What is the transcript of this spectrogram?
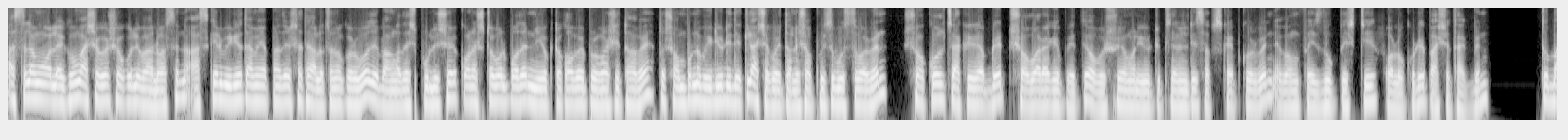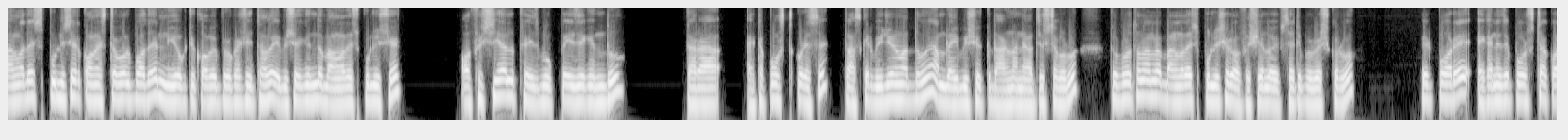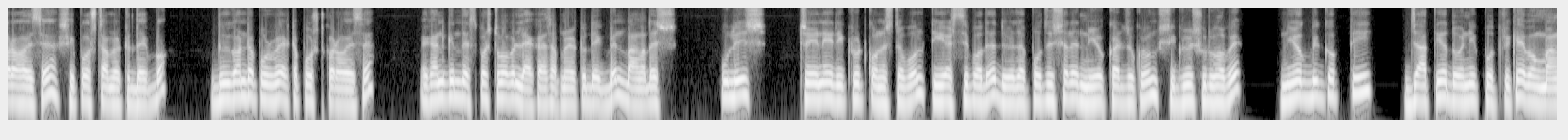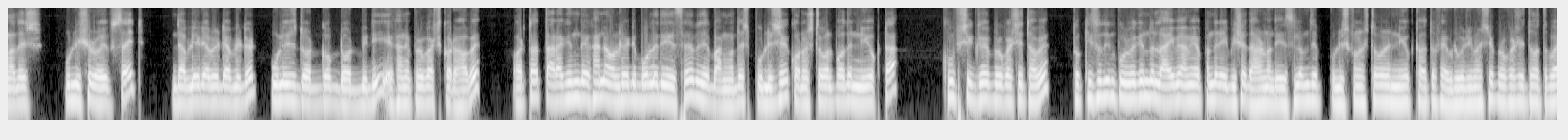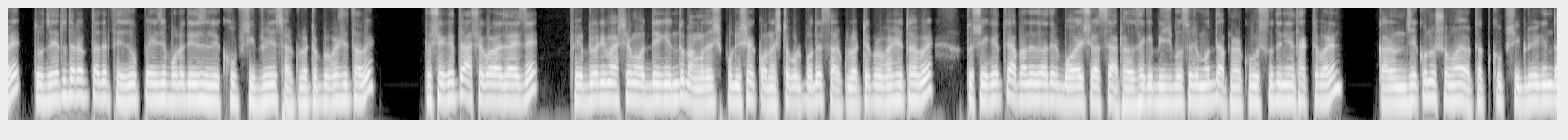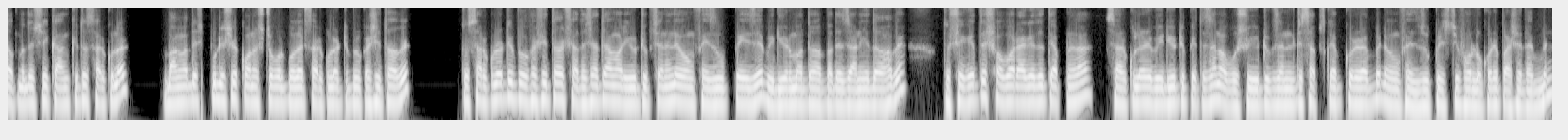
আসসালামু আলাইকুম, আশা করি সকলেই ভালো আছেন। আজকের ভিডিওতে আমি আপনাদের সাথে আলোচনা করব যে বাংলাদেশ পুলিশের কনস্টেবল পদের নিয়োগটা কবে প্রকাশিত হবে। তো সম্পূর্ণ ভিডিওটি দেখলে আশা করি তাহলে সবকিছু বুঝতে পারবেন। সকল চাকরির আপডেট সবার আগে পেতে অবশ্যই আমার ইউটিউব চ্যানেলটি সাবস্ক্রাইব করবেন এবং ফেসবুক পেজটি ফলো করে পাশে থাকবেন। তো বাংলাদেশ পুলিশের কনস্টেবল পদের নিয়োগটি কবে প্রকাশিত হবে এ বিষয়ে কিন্তু বাংলাদেশ পুলিশের অফিসিয়াল ফেসবুক পেজে কিন্তু তারা একটা পোস্ট করেছে। তো আজকের ভিডিওর মাধ্যমে আমরা এই বিষয়ে একটু ধারণা নেওয়ার চেষ্টা করব। তো প্রথমে আমরা বাংলাদেশ পুলিশের অফিসিয়াল ওয়েবসাইটে প্রবেশ করব। এরপরে এখানে যে পোস্টটা করা হয়েছে, সেই পোস্টটা আমরা একটু দেখব। দুই ঘণ্টা পূর্বে একটা পোস্ট করা হয়েছে। এখানে কিন্তু স্পষ্টভাবে লেখা আছে, আপনারা একটু দেখবেন। Bangladesh police trainee recruit constable TRC পদে দুই হাজার পঁচিশ সালের নিয়োগ কার্যক্রম শীঘ্রই শুরু হবে। নিয়োগ বিজ্ঞপ্তি, জাতীয় দৈনিক পত্রিকা এবং বাংলাদেশ পুলিশের ওয়েবসাইট বিডি এখানে প্রকাশ করা হবে। অর্থাৎ তারা কিন্তু এখানে অলরেডি বলে দিয়েছে যে বাংলাদেশ পুলিশে কনস্টেবল পদের নিয়োগটা খুব শীঘ্রই প্রকাশিত হবে। তো কিছুদিন পূর্বে কিন্তু লাইভে আমি আপনাদের এই বিষয়ে ধারণা দিয়েছিলাম যে পুলিশ কনস্টেবলের নিয়োগটা হয়তো ফেব্রুয়ারি মাসে প্রকাশিত হতে পারে। তো যেহেতু তারা তাদের ফেসবুক পেজে বলে দিয়েছে যে খুব শীঘ্রই সার্কুলারটা প্রকাশিত হবে, তো সেক্ষেত্রে আশা করা যায় যে ফেব্রুয়ারি মাসের মধ্যে কিন্তু বাংলাদেশ পুলিশের কনস্টেবল পদের সার্কুলারটি প্রকাশিত হবে। তো সেক্ষেত্রে আপনাদের যাদের বয়স আছে আঠারো থেকে বিশ বছরের মধ্যে আপনারা প্রস্তুতি নিয়ে থাকতে পারেন। কারণ যে কোনো সময় অর্থাৎ খুব শীঘ্রই কিন্তু আপনাদের সেই কাঙ্ক্ষিত সার্কুলার বাংলাদেশ পুলিশের কনস্টেবল পদের সার্কুলারটি প্রকাশিত হবে। তো সার্কুলারটি প্রকাশিত হওয়ার সাথে সাথে আমার ইউটিউব চ্যানেলে এবং ফেসবুক পেজে ভিডিওর মাধ্যমে আপনাদের জানিয়ে দেওয়া হবে। তো সেক্ষেত্রে সবার আগে যদি আপনারা সার্কুলার ভিডিওটি পেতে চান, অবশ্যই ইউটিউব চ্যানেলটি সাবস্ক্রাইব করে রাখবেন এবং ফেসবুক পেজটি ফলো করে পাশে থাকবেন।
